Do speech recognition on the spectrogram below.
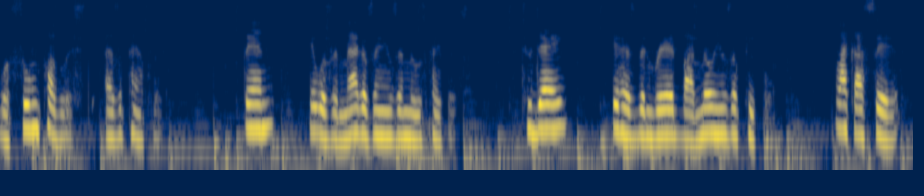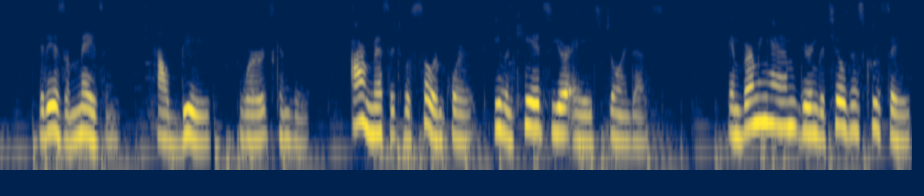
was soon published as a pamphlet. Then it was in magazines and newspapers. Today, it has been read by millions of people. Like I said, it is amazing how big words can be. Our message was so important, even kids your age joined us. In Birmingham during the Children's Crusade,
